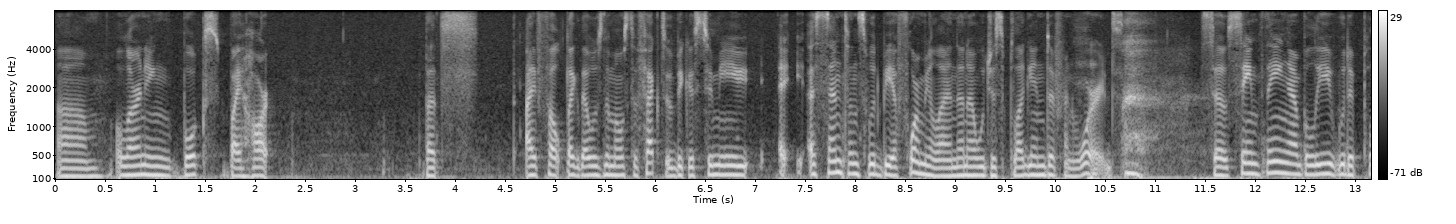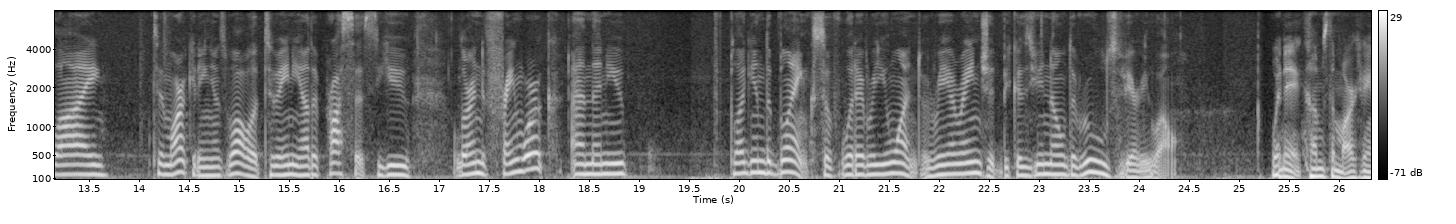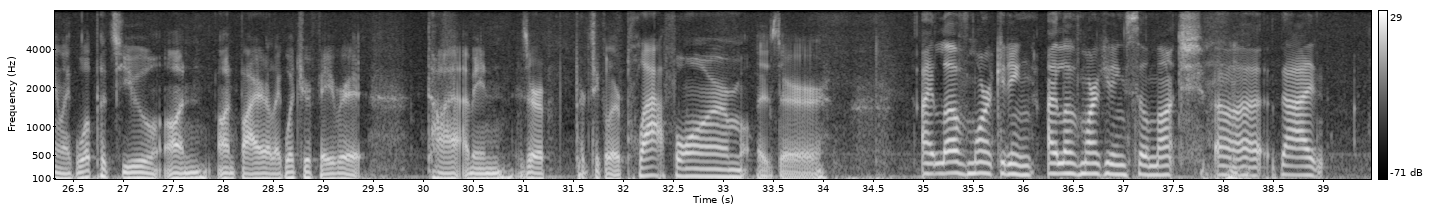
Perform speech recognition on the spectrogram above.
um, learning books by heart. That's I felt like that was the most effective because to me, a, a sentence would be a formula, and then I would just plug in different words. so same thing, I believe, would apply to marketing as well, to any other process. You learn the framework, and then you plug in the blanks of whatever you want, or rearrange it because you know the rules very well. When it comes to marketing, like what puts you on on fire? Like what's your favorite tie? I mean, is there a particular platform? Is there I love marketing. I love marketing so much uh, that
